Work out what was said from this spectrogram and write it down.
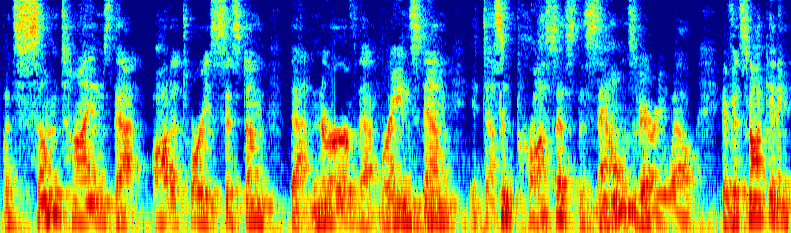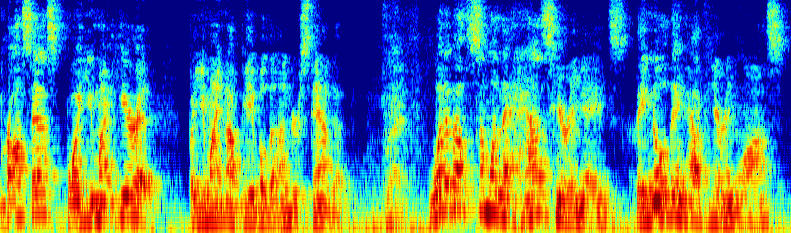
but sometimes that auditory system, that nerve, that brainstem, it doesn't process the sounds very well. If it's not getting processed, boy, you might hear it, but you might not be able to understand it. Right. What about someone that has hearing aids? They know they have hearing loss,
